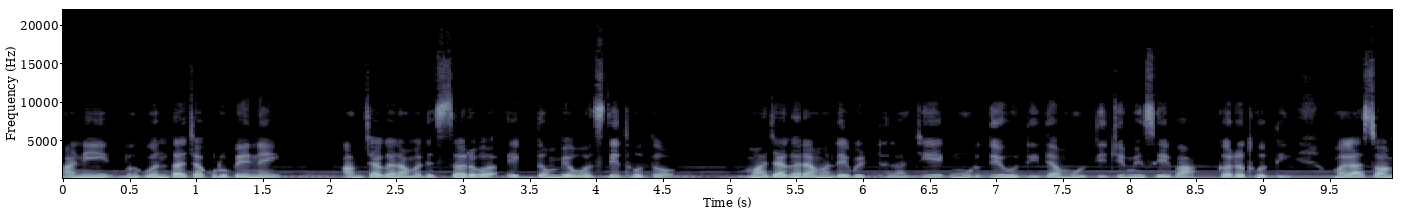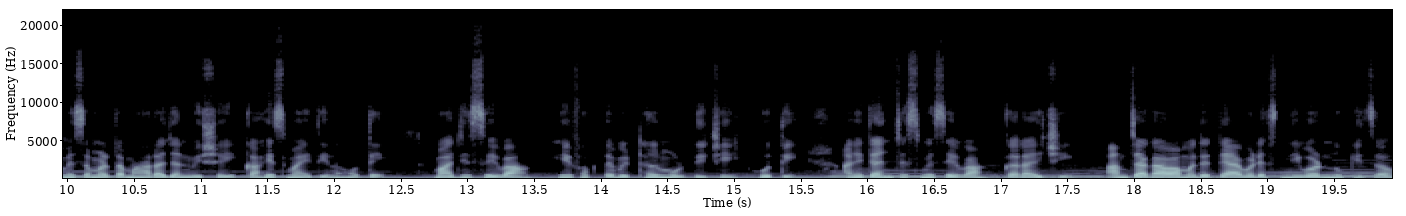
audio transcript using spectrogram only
आणि भगवंताच्या कृपेने आमच्या घरामध्ये सर्व एकदम व्यवस्थित होतं. माझ्या घरामध्ये विठ्ठलाची एक मूर्ती होती. त्या मूर्तीची मी सेवा करत होती. मला स्वामी समर्थ महाराजांविषयी काहीच माहिती नव्हते. माझी सेवा ही फक्त विठ्ठल मूर्तीची होती आणि त्यांचीच मी सेवा करायची. आमच्या गावामध्ये त्यावेळेस निवडणुकीचं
